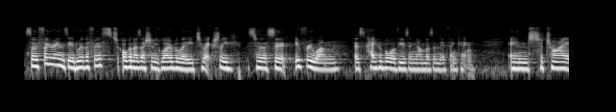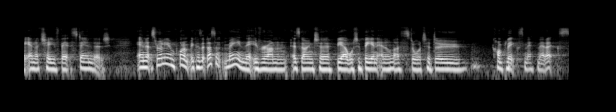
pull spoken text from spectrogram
So Figure NZ, we're the first organisation globally to actually to assert everyone is capable of using numbers in their thinking and to try and achieve that standard. And it's really important because it doesn't mean that everyone is going to be able to be an analyst or to do complex mathematics,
